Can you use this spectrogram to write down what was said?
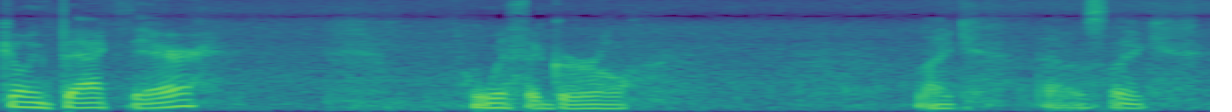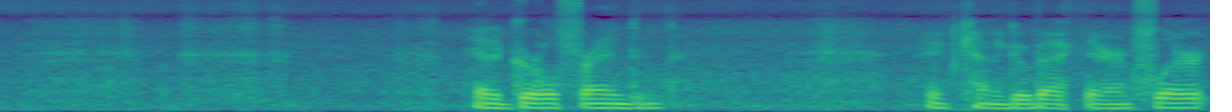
going back there with a girl. Like that was like I had a girlfriend and they'd kind of go back there and flirt.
